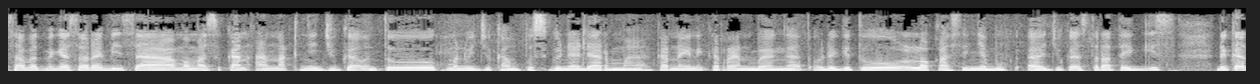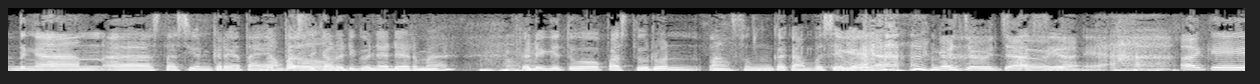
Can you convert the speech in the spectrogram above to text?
sahabat Megasora bisa memasukkan anaknya juga untuk menuju kampus Gunadarma karena ini keren banget. Udah gitu lokasinya uh, juga strategis. Dekat dengan uh, stasiun kereta Betul. yang pasti kalau di Gunadarma. Udah gitu pas turun langsung ke kampus ya, yeah. ya, nggak jauh-jauh ya. ya. Oke, okay.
